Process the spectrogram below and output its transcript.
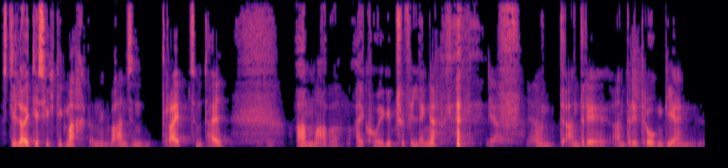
was die Leute süchtig macht und in Wahnsinn treibt zum Teil. Mhm. Ähm, aber Alkohol gibt schon viel länger. Ja, ja. Und andere, andere Drogen, die einen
